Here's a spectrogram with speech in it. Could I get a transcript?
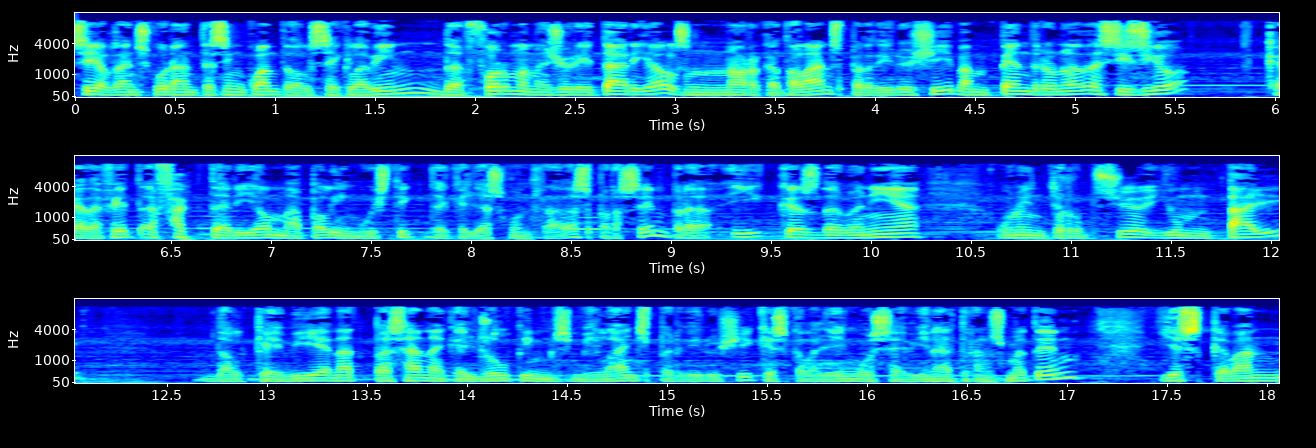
Sí, als anys 40-50 del segle XX, de forma majoritària, els nord-catalans, per dir-ho així, van prendre una decisió que de fet afectaria el mapa lingüístic d'aquelles contrades per sempre i que esdevenia una interrupció i un tall del que havia anat passant aquells últims mil anys, per dir-ho així, que és que la llengua s'havia anat transmetent, i és que van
